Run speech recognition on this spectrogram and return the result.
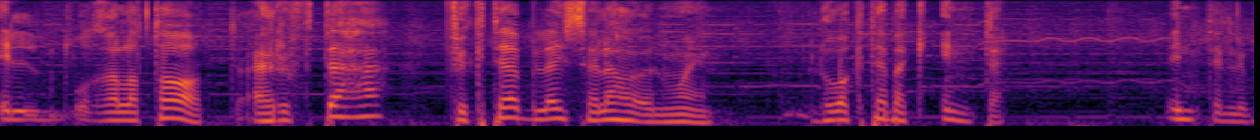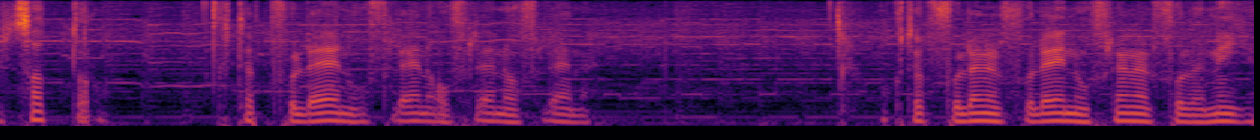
الغلطات عرفتها في كتاب ليس له عنوان اللي هو كتابك أنت. أنت اللي بتسطره كتاب فلان وفلانة وفلانة وفلانة وكتاب فلان الفلاني وفلانة الفلانية.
